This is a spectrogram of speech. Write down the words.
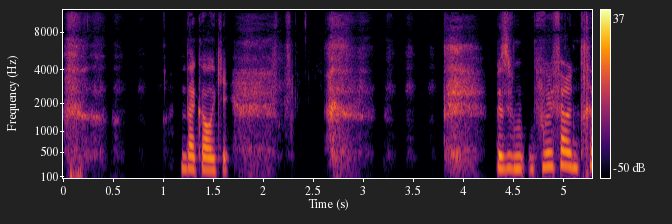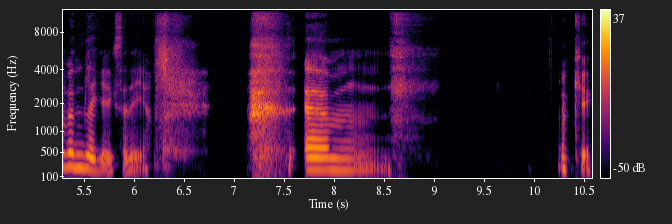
D'accord, OK. Parce que vous pouvez faire une très bonne blague avec ça d'ailleurs. Hem, OK.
